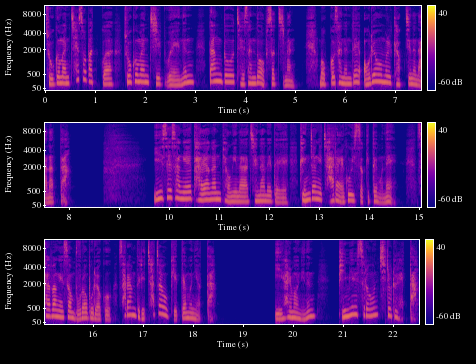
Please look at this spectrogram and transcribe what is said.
조그만 채소밭과 조그만 집 외에는 땅도 재산도 없었지만 먹고 사는데 어려움을 겪지는 않았다. 이 세상의 다양한 병이나 재난에 대해 굉장히 잘 알고 있었기 때문에 사방에서 물어보려고 사람들이 찾아오기 때문이었다. 이 할머니는 비밀스러운 치료를 했다.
